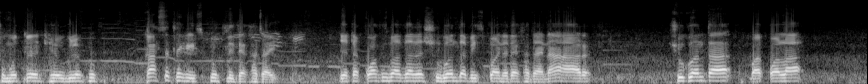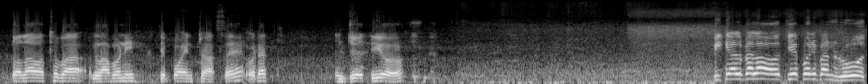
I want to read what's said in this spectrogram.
সমুদ্রের ঢেউগুলো খুব কাছে থেকে স্মুথলি দেখা যায়। যেটা কক্সবাজারের সুগন্ধা বিচ পয়েন্টে দেখা যায় না। আর সুগন্ধা বা কলা, তলা অথবা লাবণী যে পয়েন্টটা আছে, ওটা যদিও বিকালবেলাও যে পরিমাণ রোদ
